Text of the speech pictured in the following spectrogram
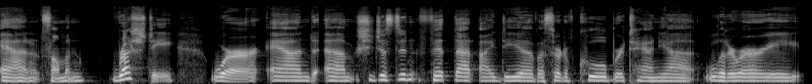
and Salman Rushdie were. And um, she just didn't fit that idea of a sort of cool Britannia literary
